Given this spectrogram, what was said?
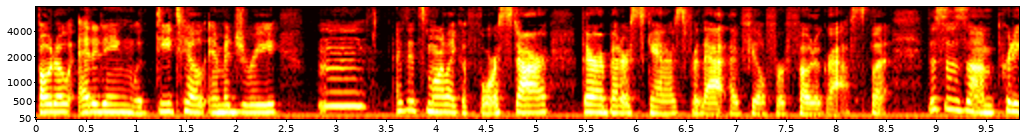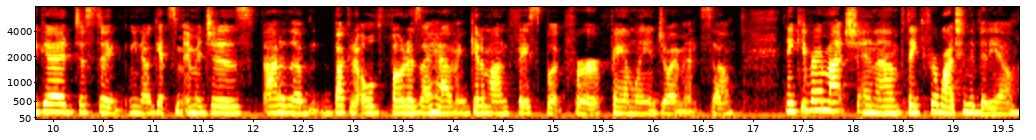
photo editing with detailed imagery, mm, it's more like a four star there are better scanners for that, I feel, for photographs. But this is um, pretty good just to, you know, get some images out of the bucket of old photos I have and get them on Facebook for family enjoyment. So thank you very much, and um, thank you for watching the video.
